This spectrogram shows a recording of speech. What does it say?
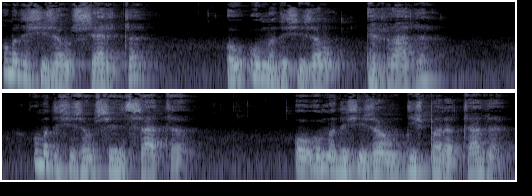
Uma decisão certa ou uma decisão errada, uma decisão sensata ou uma decisão disparatada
